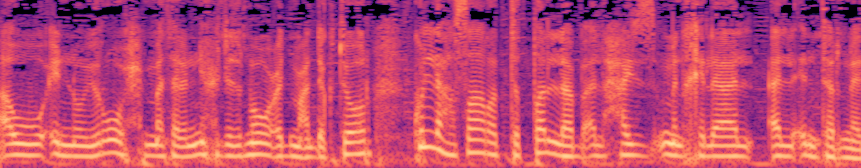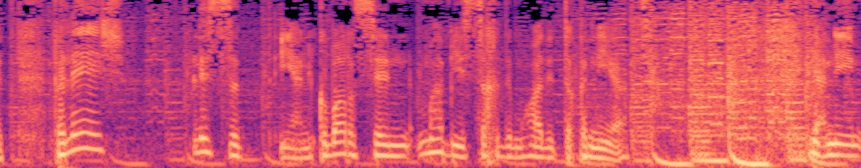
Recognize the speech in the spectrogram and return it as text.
أو أنه يروح مثلا يحجز موعد مع الدكتور كلها صارت تتطلب الحجز من خلال الإنترنت. فليش لسه يعني كبار السن ما بيستخدموا هذه التقنيات؟ يعني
